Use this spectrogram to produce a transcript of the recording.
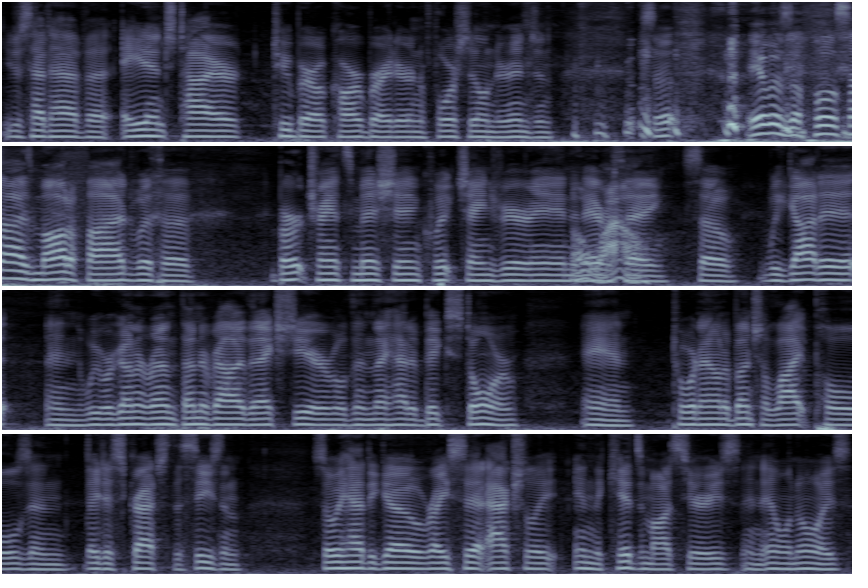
You just had to have a eight inch tire, two barrel carburetor and a four cylinder engine. so it was a full size modified with a Bert transmission, quick change rear end, and Oh, wow. everything. So we got it, and we were gonna run Thunder Valley the next year. Well, then they had a big storm, and tore down a bunch of light poles, and they just scratched the season. So we had to go race it actually in the kids mod series in Illinois.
